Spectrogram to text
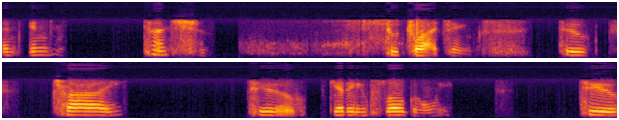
an intention to try things, to try to get a flow going, to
